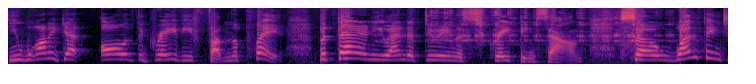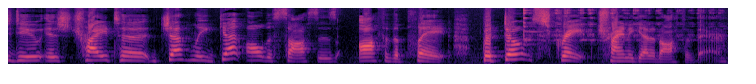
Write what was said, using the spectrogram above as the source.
you want to get all of the gravy from the plate. But then you end up doing the scraping sound. So one thing to do is try to gently get all the sauces off of the plate, but don't scrape trying to get it off of there.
